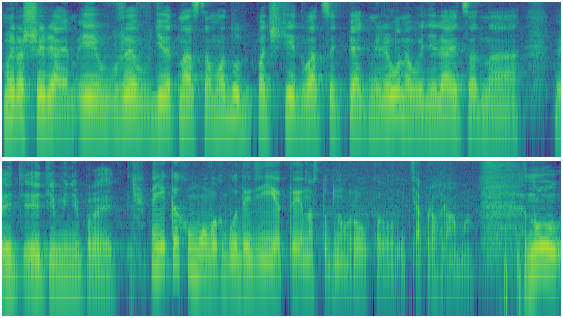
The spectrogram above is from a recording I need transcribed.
Мы расширяем. И уже в 2019 году почти 25 миллионов выделяется на эти, мини-проекты. На яких умовах буде діяти наступного року ця програма? Ну,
